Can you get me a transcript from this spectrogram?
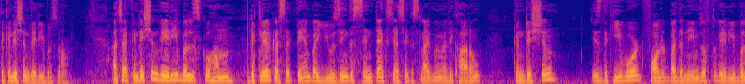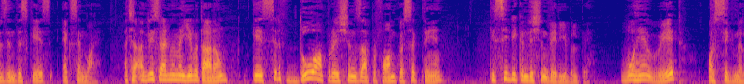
the condition variables now اچھا کنڈیشن ویریبلس کو ہم ڈکلیئر کر سکتے ہیں بائی یوزنگ دا سینٹیکس جیسے کہ سلائڈ میں میں دکھا رہا ہوں condition is the keyword followed by the names of the variables in this case X and Y اچھا اگلی سلائڈ میں میں یہ بتا رہا ہوں کہ صرف دو آپریشن آپ پرفارم کر سکتے ہیں کسی بھی کنڈیشن ویریبل پہ وہ ہیں ویٹ اور سگنل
